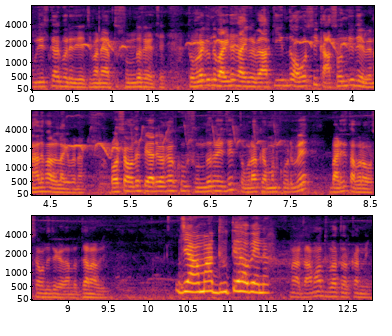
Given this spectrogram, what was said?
পরিষ্কার করে দিয়েছে মানে এত সুন্দর হয়েছে। তোমরা কিন্তু বাড়িতে ট্রাই করবে আর কি কিন্তু অবশ্যই কাসন দিয়ে দেবে নাহলে ভালো লাগবে না। অবশ্যই আমাদের পেয়ারে বাঁকা খুব সুন্দর হয়েছে তোমরা কেমন করবে বাড়িতে তারপর অবশ্যই আমাদের জানাবে। জামা ধুতে হবে না। না জামা ধোয়া দরকার নেই।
